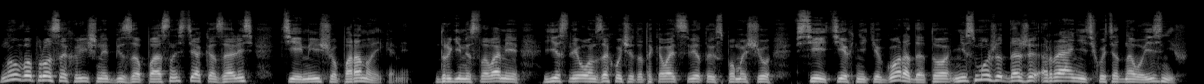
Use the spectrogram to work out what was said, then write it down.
но в вопросах личной безопасности оказались теми еще параноиками. Другими словами, если он захочет атаковать светлых с помощью всей техники города, то не сможет даже ранить хоть одного из них.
